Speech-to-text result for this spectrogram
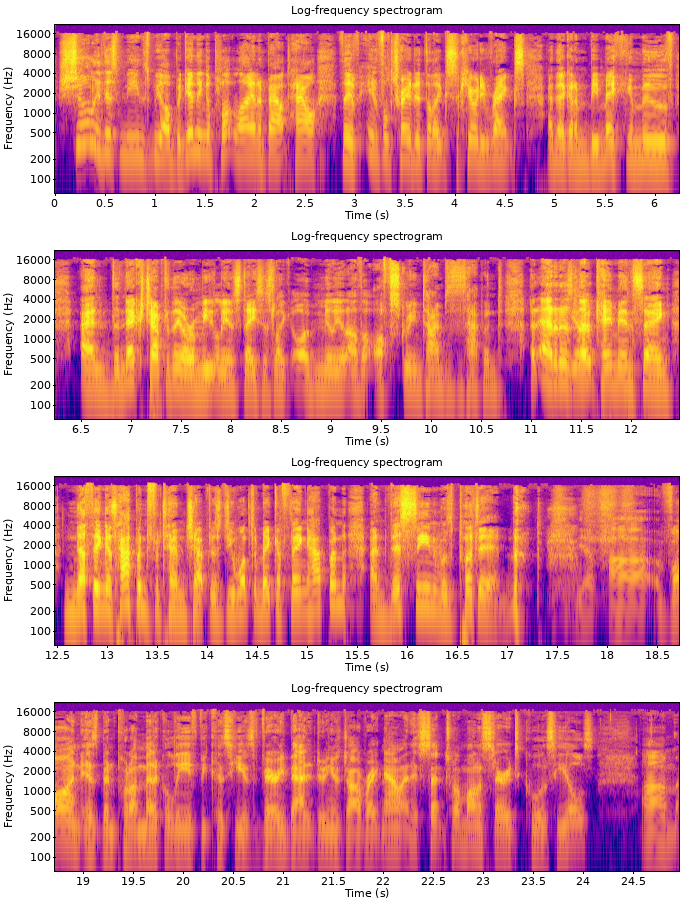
surely this means we are beginning a plot line about how they've infiltrated the like security ranks and they're going to be making a move. And the next chapter, they are immediately in stasis, like a million other off-screen times this has happened. An editor's note came in saying, "Nothing has happened for ten chapters. Do you want to make a thing happen?" And this scene was put in. Yep. Uh, Vaughn has been put on medical leave because he is very bad at doing his job right now and is sent to a monastery to cool his heels. Um,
